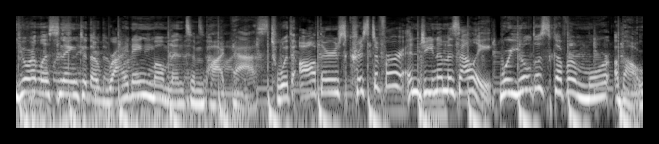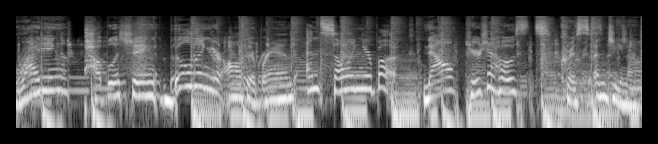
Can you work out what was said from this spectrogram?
You're listening to the Writing Momentum Podcast with authors Christopher and Gena Maselli, where you'll discover more about writing, publishing, building your author brand, and selling your book. Now, here's your hosts, Chris and Gena.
